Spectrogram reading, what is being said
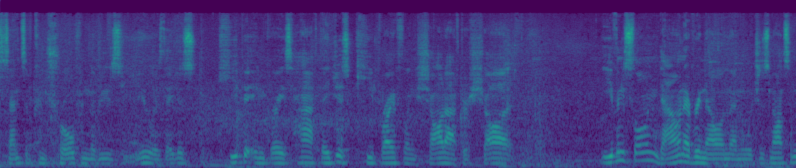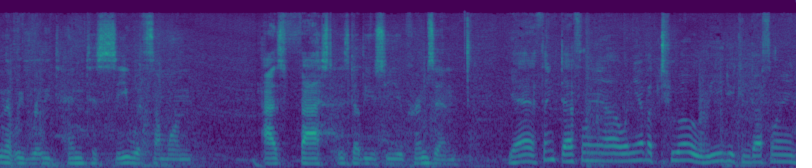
sense of control from WCU is they just keep it in Gray's half. They just keep rifling shot after shot, even slowing down every now and then, which is not something that we really tend to see with someone as fast as WCU Crimson. Yeah, I think definitely uh, when you have a 2-0 lead, you can definitely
